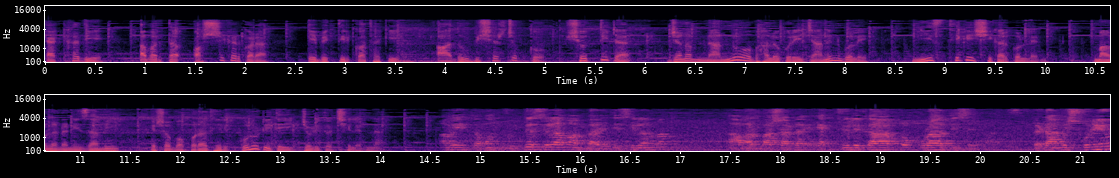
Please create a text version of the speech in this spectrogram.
ব্যাখ্যা দিয়ে আবার তা অস্বীকার করা এ ব্যক্তির কথা কি আদৌ বিশ্বাসযোগ্য? সত্যিটা জনাব নান্নুও ভালো করেই জানেন বলে নিজ থেকেই স্বীকার করলেন। মাওলানা নিজামী এসব অপরাধের কোনোটিতেই জড়িত ছিলেন না। আমি তখন যুদ্ধে ছিলাম, আমি বাড়িতে ছিলাম না। আমার বাসাটা অ্যাকচুয়ালি কারা পোড়া দিছে? এটা আমি শুনিও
